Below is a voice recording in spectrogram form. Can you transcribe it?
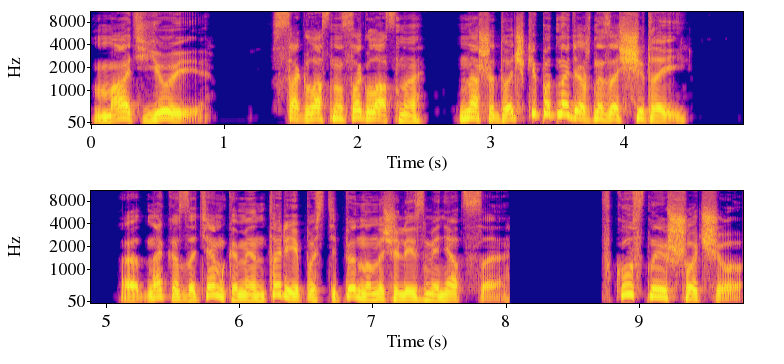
Мать Юи. Согласна, согласна. Наши дочки под надежной защитой. Однако затем комментарии постепенно начали изменяться. Вкусный шочу.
